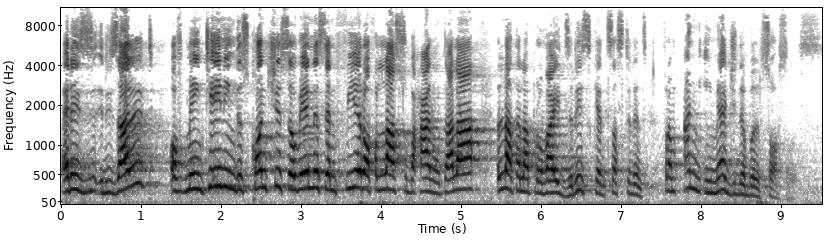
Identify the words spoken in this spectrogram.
as a result of maintaining this conscious awareness and fear of Allah subhanahu wa ta'ala, Allah ta'ala provides rizq and sustenance from unimaginable sources.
